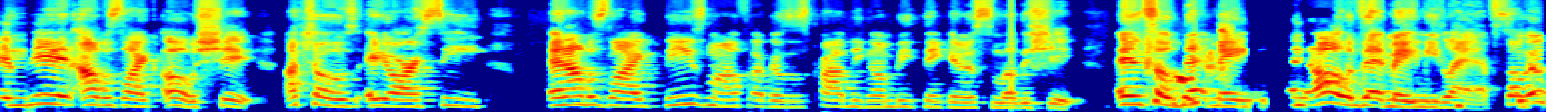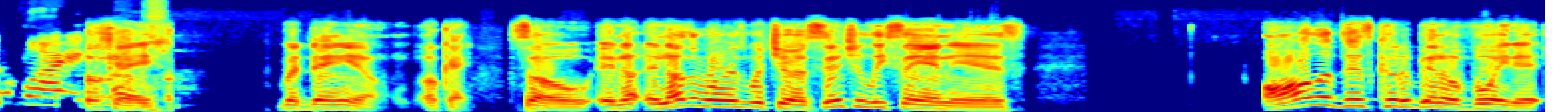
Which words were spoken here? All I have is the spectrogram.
And then I was like, oh shit, I chose ARC. And I was like, these motherfuckers is probably gonna be thinking of some other shit. And so that made and all of that made me laugh. So it was like okay. Oh, but Danielle, okay. So, in, in other words, what you're essentially saying is all of this could have been avoided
